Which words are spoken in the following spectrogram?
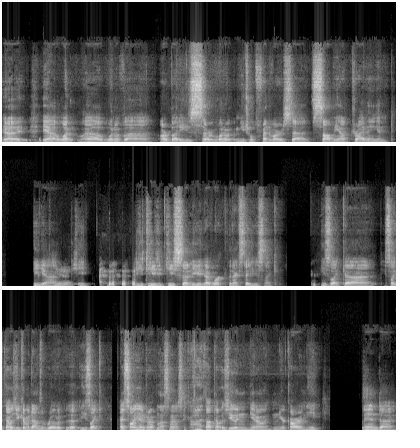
yeah, yeah. What uh, one of uh, our buddies, or one of a mutual friend of ours, uh, saw me out driving, and he, uh, yeah. he, he, he, he said he, at work the next day. He's like, he's like, uh, he's like, that was you coming down the road. Uh, he's like, I saw you driving last night. I was like, oh, I thought that was you in, you know, in your car. And he, and, uh,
